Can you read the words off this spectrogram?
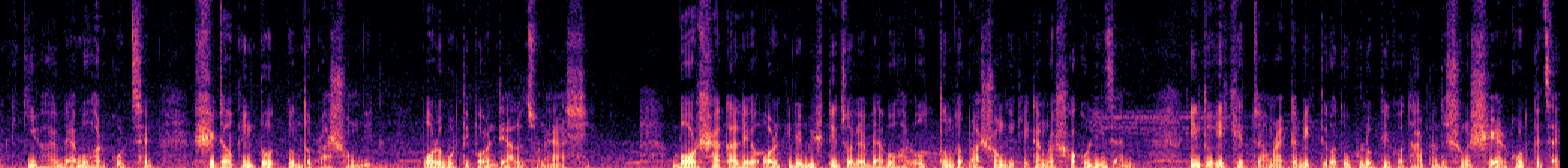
আপনি কীভাবে ব্যবহার করছেন সেটাও কিন্তু অত্যন্ত প্রাসঙ্গিক। পরবর্তী পয়েন্টে আলোচনায় আসি। বর্ষাকালে অর্কিডে বৃষ্টির জলের ব্যবহার অত্যন্ত প্রাসঙ্গিক, এটা আমরা সকলেই জানি। কিন্তু এক্ষেত্রে আমরা একটা ব্যক্তিগত উপলব্ধির কথা আপনাদের সঙ্গে শেয়ার করতে চাই।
